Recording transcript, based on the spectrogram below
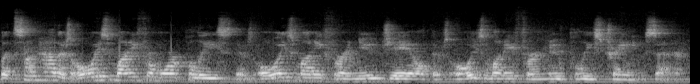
but somehow there's always money for more police, there's always money for a new jail, there's always money for a new police training center.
